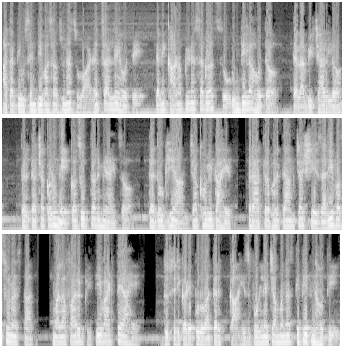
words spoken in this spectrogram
आता दिवसेंदिवस अजूनच वाढत चालले होते. त्याने खाणं पिणं सगळं सोडून दिलं होतं. त्याला विचारलं तर त्याच्याकडून एकच उत्तर मिळायचं. त्या दोघी आमच्या खोलीत आहेत. रात्रभर त्या आमच्या शेजारी बसून असतात. मला फार भीती वाटते आहे. दुसरीकडे पूर्वा तर काहीच बोलण्याच्या मनस्थितीत नव्हती.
